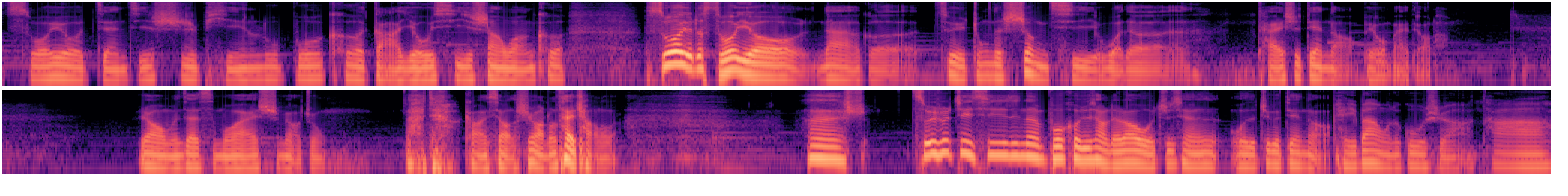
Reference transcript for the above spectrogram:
所有剪辑视频、录播课、打游戏、上网课，所有的所有那个最终的盛器，我的台式电脑被我卖掉了。让我们再次默哀十秒钟。啊，对，开玩笑的，十秒钟太长了吧？哎，是，所以说这期的播客就想聊聊我之前我的这个电脑陪伴我的故事啊。它，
